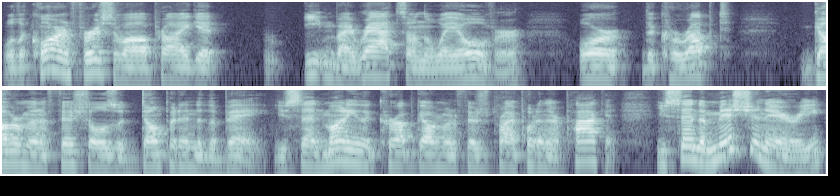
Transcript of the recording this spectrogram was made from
Well, the corn first of all probably get eaten by rats on the way over or the corrupt government officials would dump it into the bay. You send money, the corrupt government officials probably put in their pocket. You send a missionary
